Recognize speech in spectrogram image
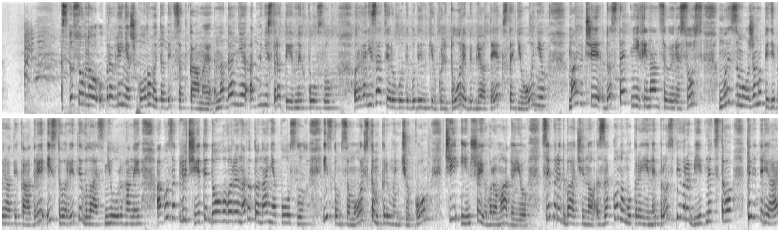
Стосовно управління школами та дитсадками, надання адміністративних послуг, організації роботи будинків культури, бібліотек, стадіонів, маючи достатній фінансовий ресурс, ми зможемо підібрати кадри і створити власні органи або заключити договори на виконання послуг із Комсомольськом, Кременчуком чи іншою громадою. Це передбачено законом України про співробітництво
